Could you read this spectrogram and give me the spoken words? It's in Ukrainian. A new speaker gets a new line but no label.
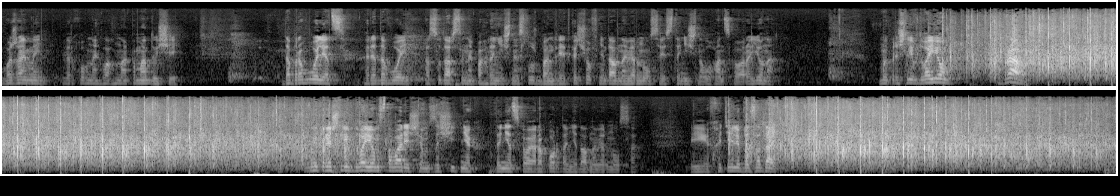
Уважаемый Верховный Главнокомандующий, доброволец рядовой Государственной пограничной службы Андрей Ткачев недавно вернулся из Станично-Луганского района. Мы пришли вдвоем. Браво! Мы пришли вдвоем с товарищем, защитник Донецкого аэропорта недавно вернулся. И хотели бы задать...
